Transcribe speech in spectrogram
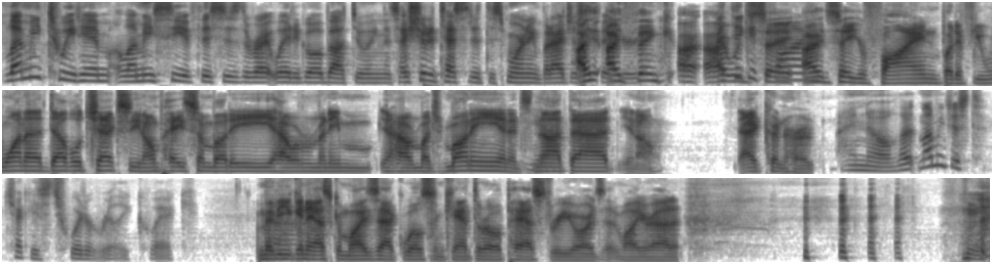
Let me tweet him. Let me see if this is the right way to go about doing this. I should have tested it this morning, but I just I, I think I, I, think would say fine. I'd say you're fine, but if you want to double check so you don't pay somebody however many you know, however much money and it's not that, you know, that couldn't hurt. I know. Let, let me just check his Twitter really quick. Maybe you Uh, can ask him why Zach Wilson can't throw a pass three yards while you're at it.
